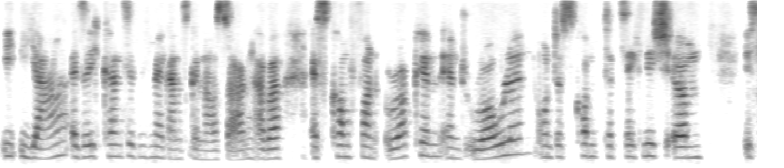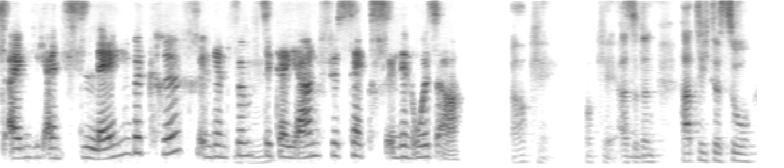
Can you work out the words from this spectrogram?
gefunden? ja, also ich kann es jetzt nicht mehr ganz genau sagen, aber es kommt von Rockin' and Rollin' und es kommt tatsächlich, ähm, ist eigentlich ein Slang-Begriff in den 50er mhm. Jahren für Sex in den USA. Okay, okay. Also mhm. dann hat sich das so,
